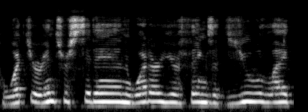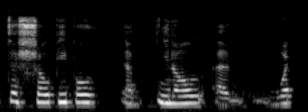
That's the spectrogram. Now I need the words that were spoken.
what you're interested in what are your things that you like to show people uh, you know uh, what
